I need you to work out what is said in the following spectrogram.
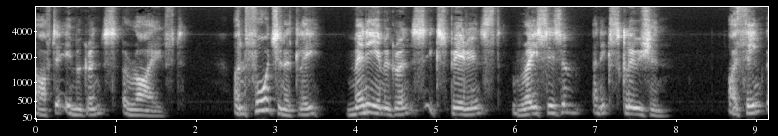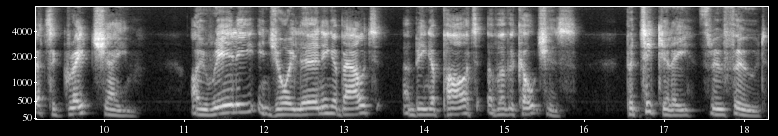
after immigrants arrived. Unfortunately, many immigrants experienced racism and exclusion. I think that's a great shame. I really enjoy learning about and being a part of other cultures, particularly through food.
